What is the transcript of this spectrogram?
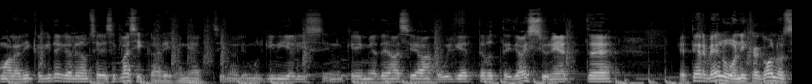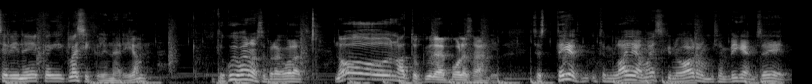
ma olen ikkagi tegelenud sellise klassikaäriga, nii et siin oli mul Kiviõlis siin keemiatehas ja hulgiettevõtteid ja asju, nii et, et terve elu on ikkagi olnud selline ikkagi klassikaline äri, jah. oota, kui vana sa praegu oled? no natuke üle poole sajandi sest tegelikult ütleme, laiamaskine arvamus on pigem see, et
